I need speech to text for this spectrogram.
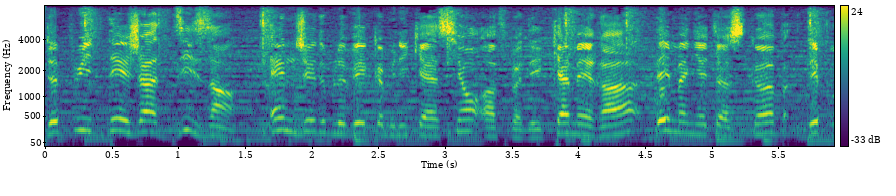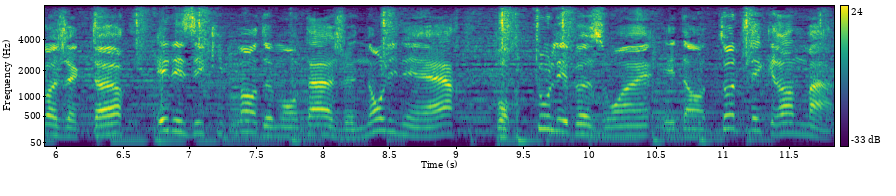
Depuis déjà 10 ans, NGW Communication offre des caméras, des magnétoscopes, des projecteurs et des équipements de montage non linéaire pour tous les besoins et dans toutes les grandes marques.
